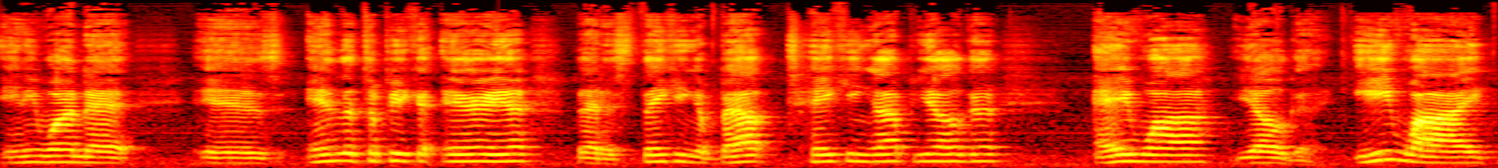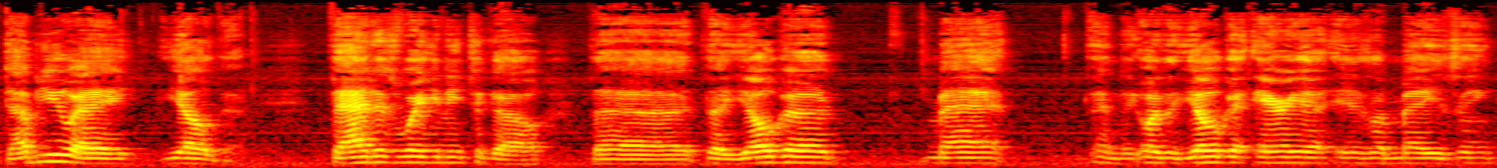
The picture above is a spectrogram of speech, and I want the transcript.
anyone that is in the Topeka area that is thinking about taking up yoga, AWA Yoga, E Y W A Yoga. That is where you need to go. The the yoga mat and the, or the yoga area is amazing.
